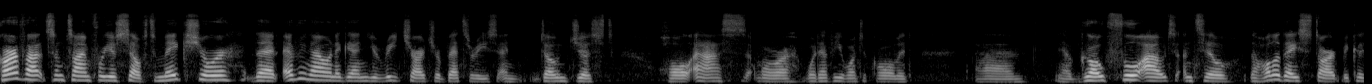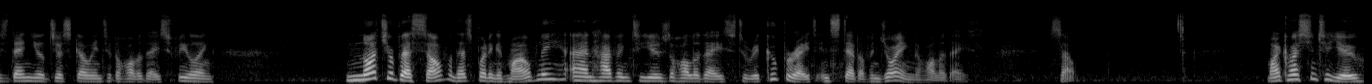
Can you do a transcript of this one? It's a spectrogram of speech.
carve out some time for yourself to make sure that every now and again you recharge your batteries and don't just haul ass or whatever you want to call it. Um, you know, go full out until the holidays start because then you'll just go into the holidays feeling not your best self, and that's putting it mildly, and having to use the holidays to recuperate instead of enjoying the holidays. So, my question to you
